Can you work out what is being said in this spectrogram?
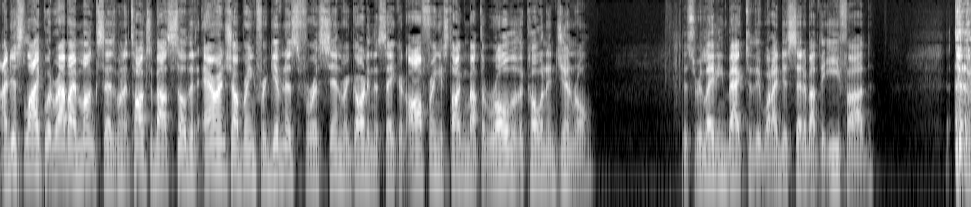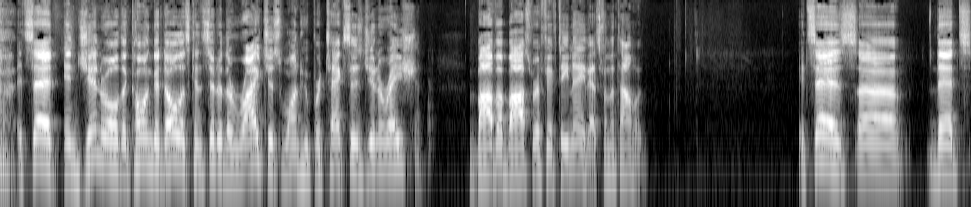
I just like what Rabbi Munk says when it talks about so that Aaron shall bring forgiveness for a sin regarding the sacred offering. It's talking about the role of the Cohen in general. This relating back to the, what I just said about the ephod. it said, in general, the Cohen Gadol is considered the righteous one who protects his generation. Baba Basra 15a. That's from the Talmud. It says uh, that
